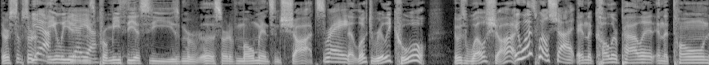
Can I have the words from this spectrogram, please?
There was some sort Yeah, of yeah, aliens, yeah. Prometheus uh, sort of moments and shots Right. that looked really cool. It was well shot. it was well shot. and the color palette and the tone,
